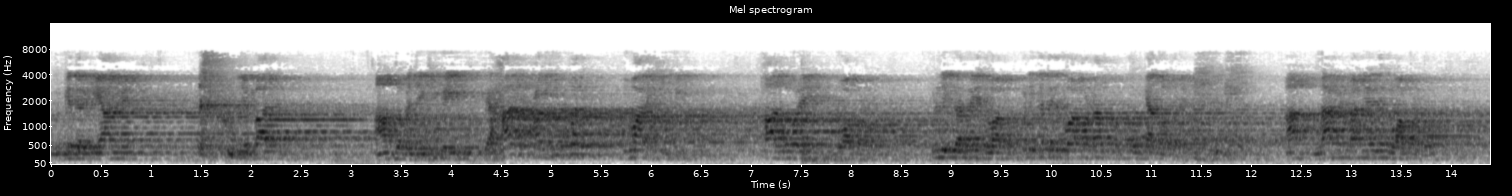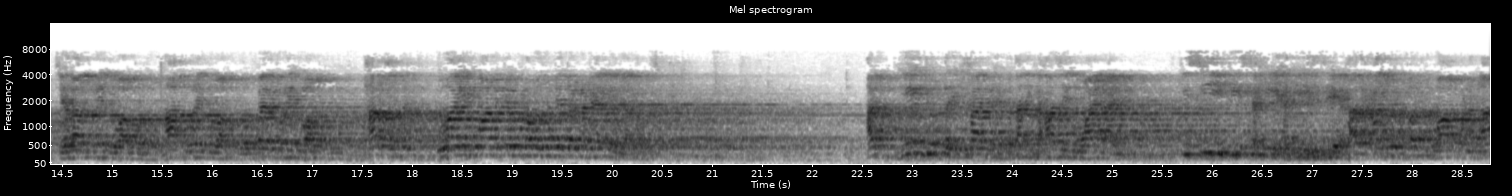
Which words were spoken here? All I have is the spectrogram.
ان کے درمیان میں یہ بات عام طور پر دیکھی گئی کہ ہر عزو پر دعا رکھی گئی۔ ہاتھ دھو دعا پڑھو۔ کلی کر رہے دعا پڑھو۔ کلی کرتے دعا پڑھا تو کیا دعا پڑھے؟ ہاں؟ لاکھ پانی لیتے دعا پڑھو۔ چہرہ دھونے دعا پڑھو۔ ہاتھ دھونے دعا پڑھو۔ پیر دھونے دعا پڑھو۔ ہر دعا ہی دعا میں پورا وزن کے درگاہ کر اب یہ جو ہے، پتہ نہیں کہاں سے دعائیں آئیں کسی بھی صحیح حدیث سے ہر عزو پر دعا پڑھنا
